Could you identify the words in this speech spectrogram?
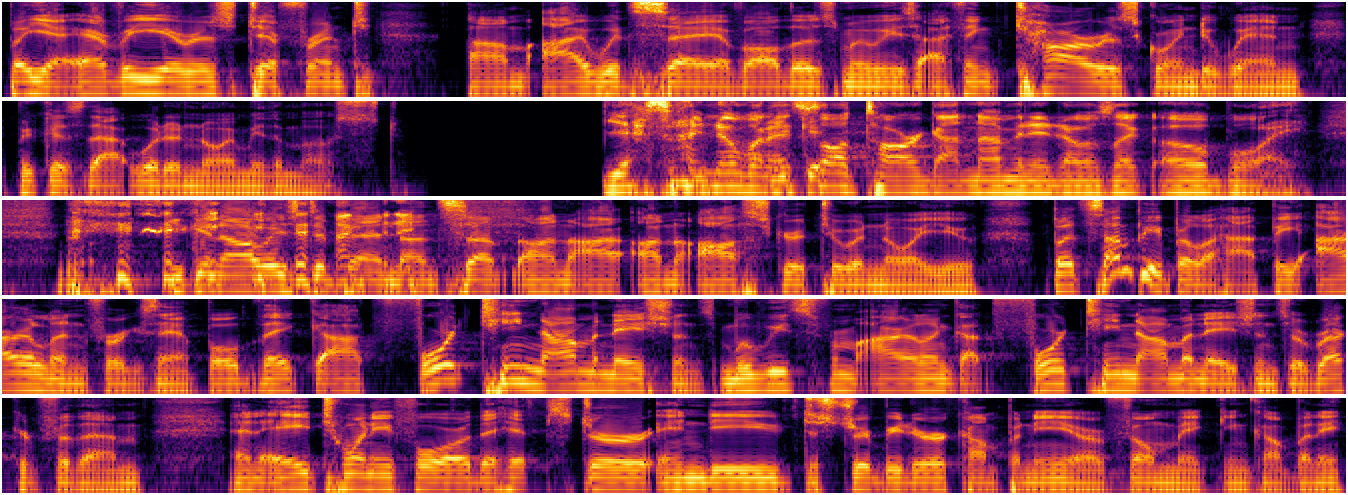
But yeah, every year is different. Um, I would say of all those movies, I think Tar is going to win because that would annoy me the most. Yes, I know. When I saw Tar got nominated, I was like, "Oh boy." You can always depend on some on on Oscar to annoy you, but some people are happy. Ireland, for example, they got 14 nominations. Movies from Ireland got 14 nominations, a record for them. And A24, the hipster indie distributor company or filmmaking company,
